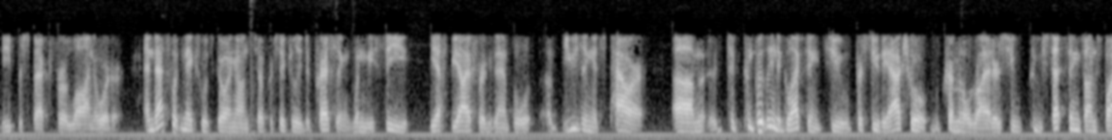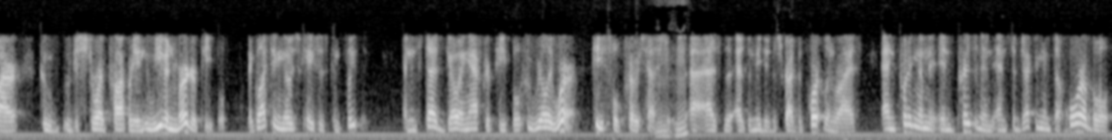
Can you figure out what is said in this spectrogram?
deep respect for law and order, and that's what makes what's going on so particularly depressing. When we see the FBI, for example, abusing its power um, to completely neglecting to pursue the actual criminal rioters who who set things on fire, who who destroy property, and who even murder people, neglecting those cases completely and instead going after people who really were peaceful protesters, uh, as the as the media described the Portland riots, and putting them in prison and, and subjecting them to horrible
